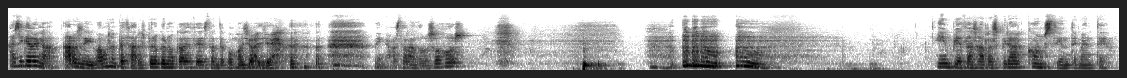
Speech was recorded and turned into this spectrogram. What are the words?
Así que venga, ahora sí, vamos a empezar. Espero que no cabecees tanto como yo ayer. venga, vas cerrando los ojos. y empiezas a respirar conscientemente.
